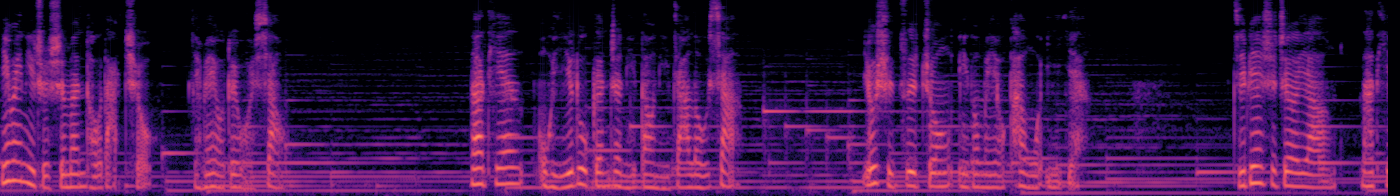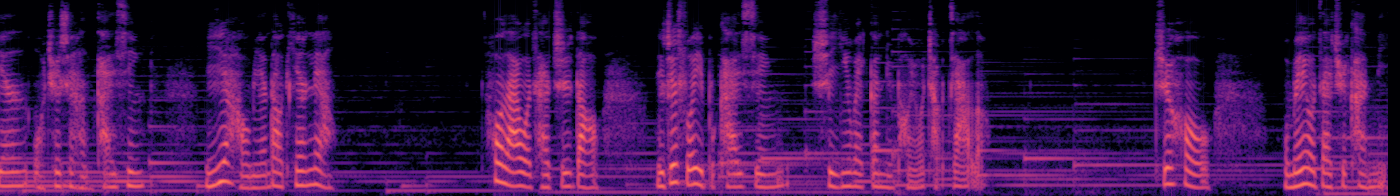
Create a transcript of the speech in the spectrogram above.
因为你只是闷头打球，也没有对我笑。那天我一路跟着你到你家楼下，由始至终你都没有看我一眼。即便是这样，那天我却是很开心，一夜好眠到天亮。后来我才知道，你之所以不开心，是因为跟女朋友吵架了。之后。我没有再去看你，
